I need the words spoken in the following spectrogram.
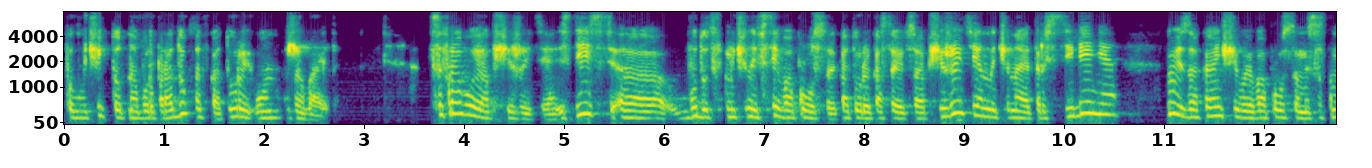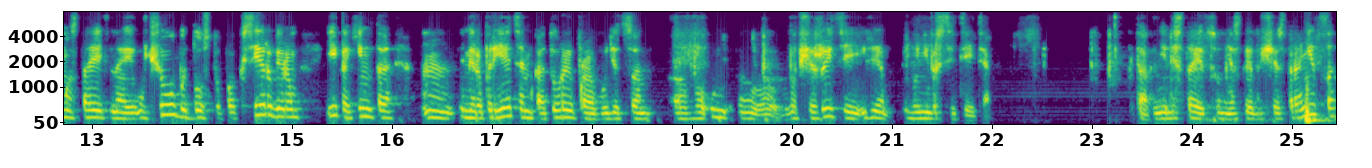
получить тот набор продуктов, который он желает. Цифровое общежитие. Здесь э, будут включены все вопросы, которые касаются общежития, начиная от расселения, ну и заканчивая вопросами самостоятельной учебы, доступа к серверам и каким-то мероприятиям, которые проводятся в, в общежитии или в университете. Так, не листается у меня следующая страница.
